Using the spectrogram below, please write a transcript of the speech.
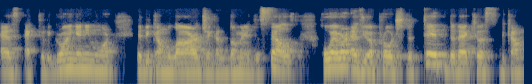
as actively growing anymore, they become large and kind of dominate the cells. However, as you approach the tip, the vacuoles become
